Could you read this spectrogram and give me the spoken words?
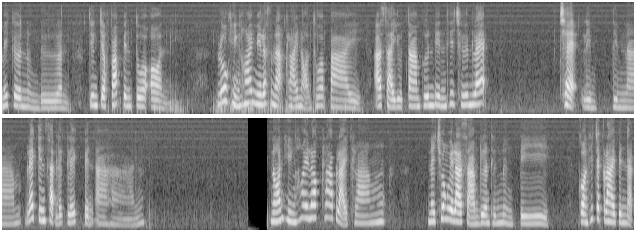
ไม่เกินหนึ่งเดือน จึงจะฟักเป็นตัวอ่อน ลูกหิ่งห้อยมีลักษณะคล้ายหนอนทั่วไป อาศัยอยู่ตามพื้นดินที่ชื้นและแฉะริมริมน้ำและกินสัตว์เล็กๆ เป็นอาหารนอนหิ่งห้อยลอกคราบหลายครั้ง ในช่วงเวลา 3 เดือนถึง 1 ปี ก่อนที่จะกลายเป็นดัก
